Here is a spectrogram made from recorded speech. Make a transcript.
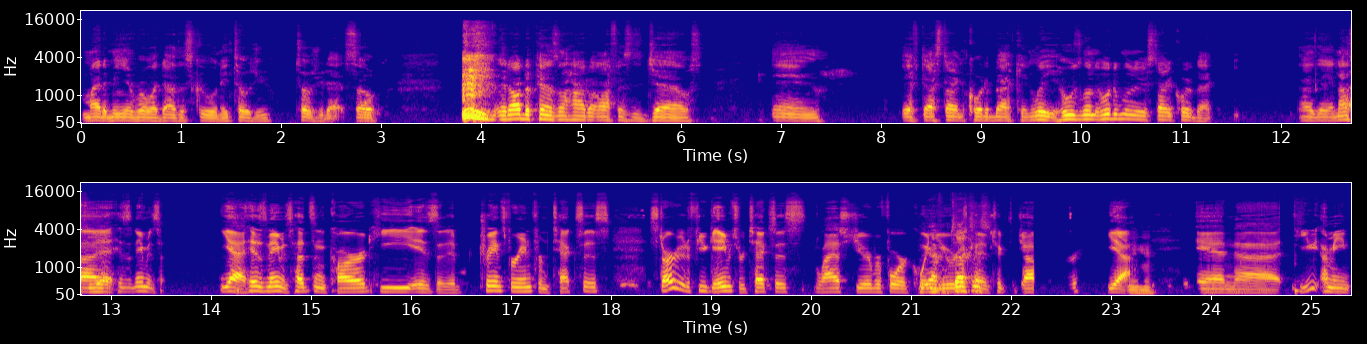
might have been your role at the other school, and they told you told you that. So it all depends on how the offense is gels, and if that starting quarterback can lead. Who's going? to Who's going to start a quarterback? Have they announced uh, His name is yeah, his name is Hudson Card. He is a transfer in from Texas. Started a few games for Texas last year before Quinn Ewers kind of took the job. Yeah. Mm-hmm. And uh, he, I mean,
